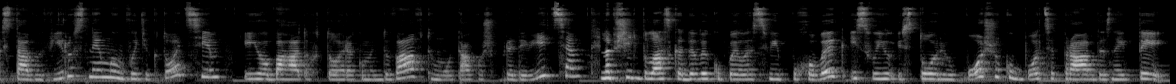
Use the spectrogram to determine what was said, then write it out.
став вірусним в Тіктоці, його багато хто рекомендував, тому також придивіться. Напишіть, будь ласка, де ви купили свій пуховик і свою історію пошуку, бо це правда знайти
